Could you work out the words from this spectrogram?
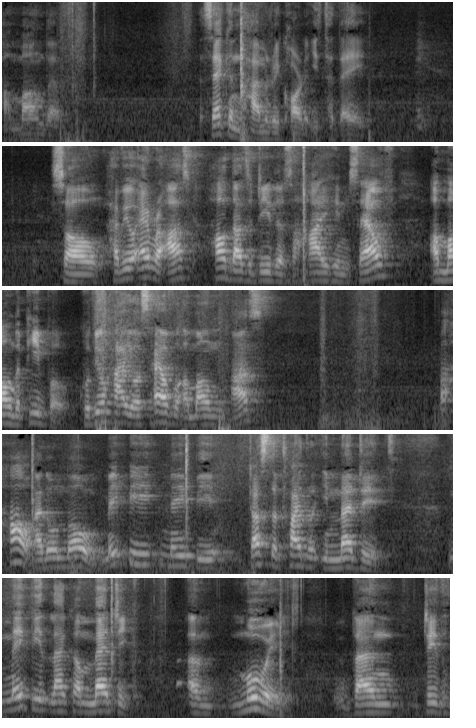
among them. The second time recorded is today. So, have you ever asked how does Jesus hide himself among the people? Could you hide yourself among us? But how? I don't know. Maybe, maybe just try to imagine. Maybe like a magic um, movie. Then Jesus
